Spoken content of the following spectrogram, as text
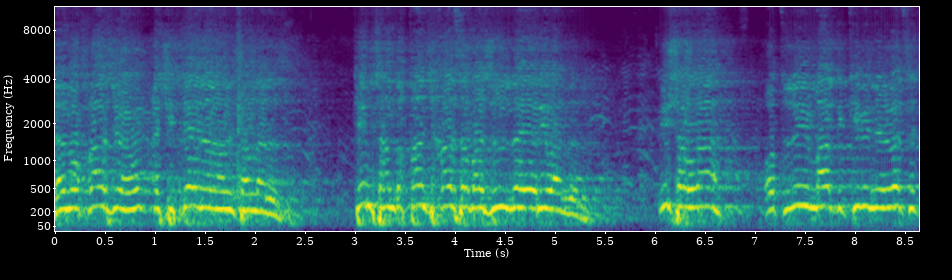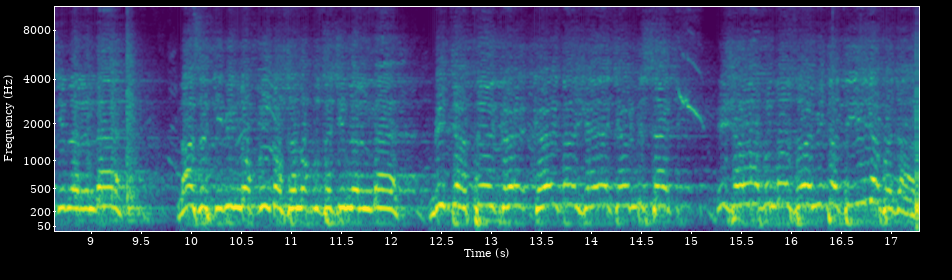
Demokrasi, hukuk, eşitliğe inanan insanlarız. Kim sandıktan çıkarsa başımızda yeri vardır. İnşallah 30 Mart 2024 seçimlerinde nasıl ki 1999 seçimlerinde Midyat'ı köy, köyden şehre çevirmişsek inşallah bundan sonra Midyat'ı iyi yapacağız.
